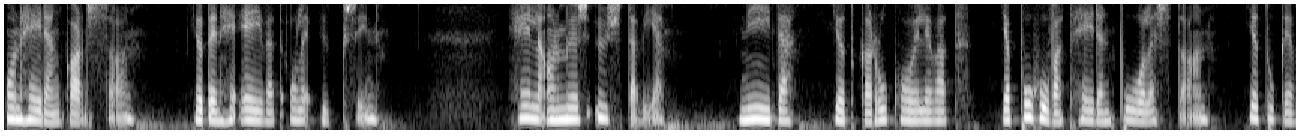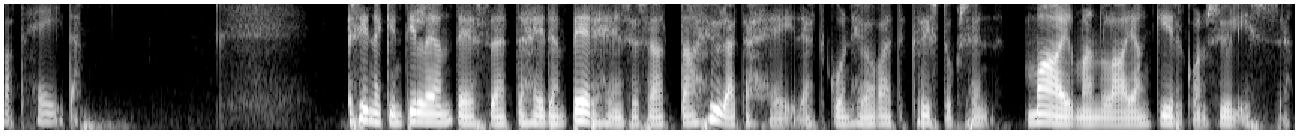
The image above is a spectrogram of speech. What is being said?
on heidän kanssaan, joten he eivät ole yksin. Heillä on myös ystäviä, niitä, jotka rukoilevat ja puhuvat heidän puolestaan ja tukevat heitä. Siinäkin tilanteessa, että heidän perheensä saattaa hylätä heidät, kun he ovat Kristuksen maailmanlaajan kirkon sylissä –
